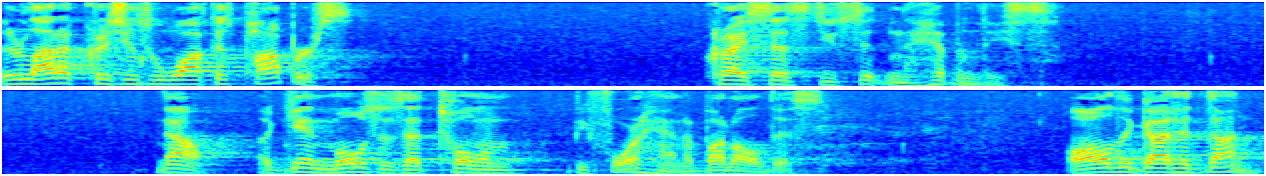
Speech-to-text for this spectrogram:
There are a lot of Christians who walk as paupers. Christ says, You sit in the heavenlies. Now, again, Moses had told him beforehand about all this. All that God had done,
